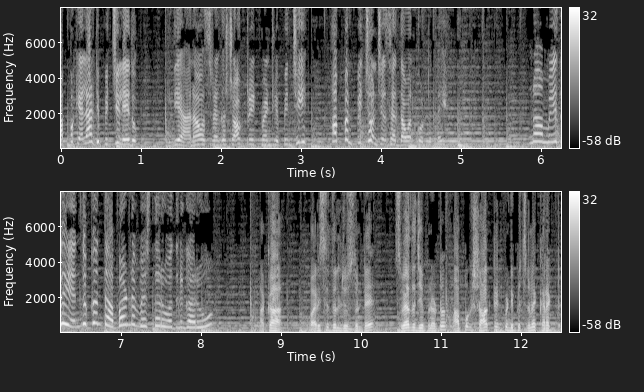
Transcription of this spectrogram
అప్పకి ఎలాంటి పిచ్చి లేదు. ఇదే అనవసరంగా షాక్ ట్రీట్మెంట్లు ఇప్పించి అప్పని పిచ్చోని చేసేద్దాం అనుకుంటుంది. నా మీద ఎందుకంత అబాండం వేస్తారు వదిన గారు? అక్క పరిస్థితులు చూస్తుంటే శ్వేత చెప్పినట్టు అప్పకు షాక్ ట్రీట్మెంట్ ఇప్పించడమే కరెక్ట్.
